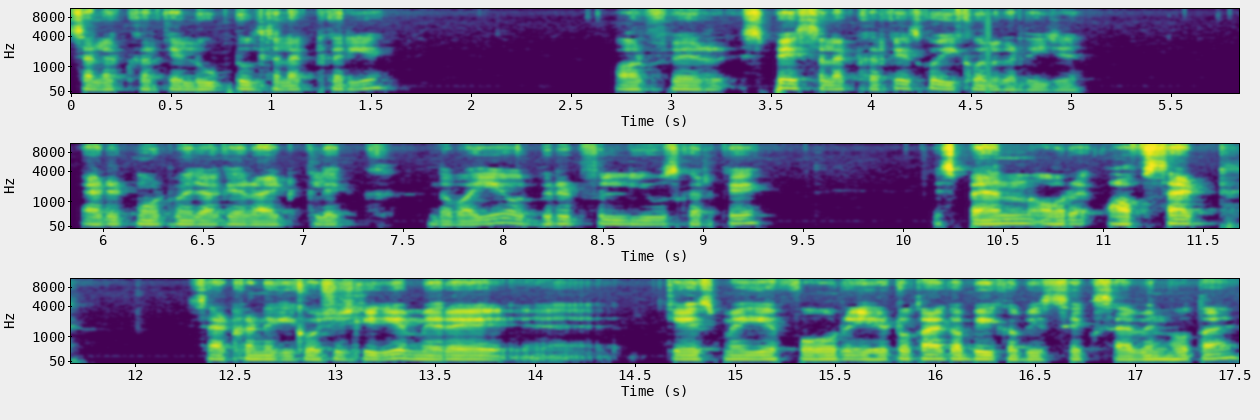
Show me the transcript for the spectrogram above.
सेलेक्ट करके लूप टूल सेलेक्ट करिए। और फिर स्पेस सेलेक्ट करके इसको इक्वल कर दीजिए। एडिट मोड में जाके राइट क्लिक दबाइए और ग्रिड फिल यूज़ करके स्पेन और ऑफसेट सेट करने की कोशिश कीजिए। मेरे केस में ये फोर एट होता है, कभी कभी सिक्स सेवन होता है।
